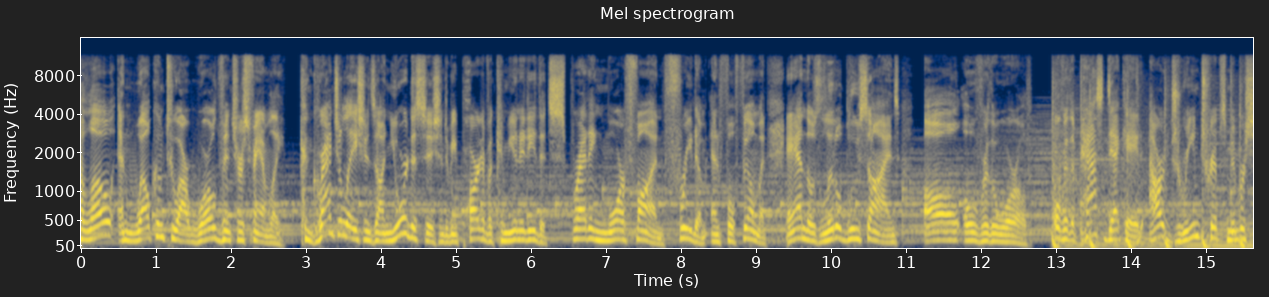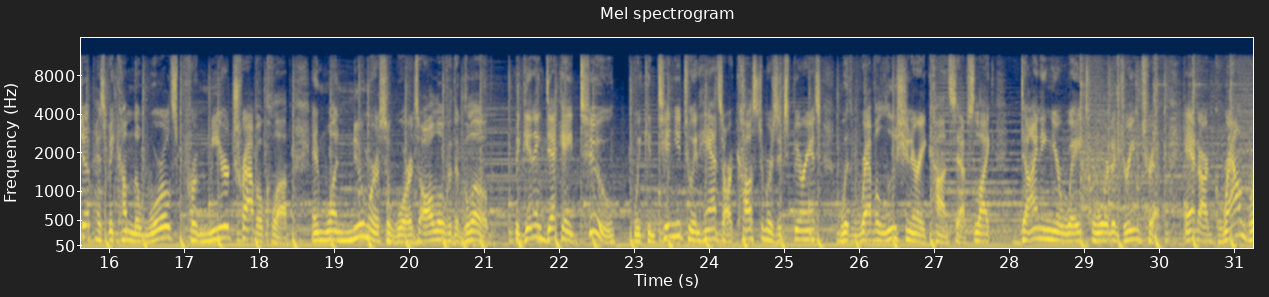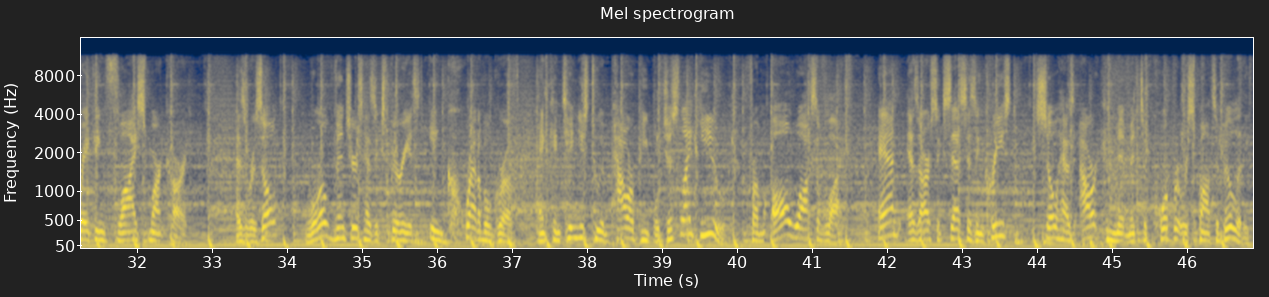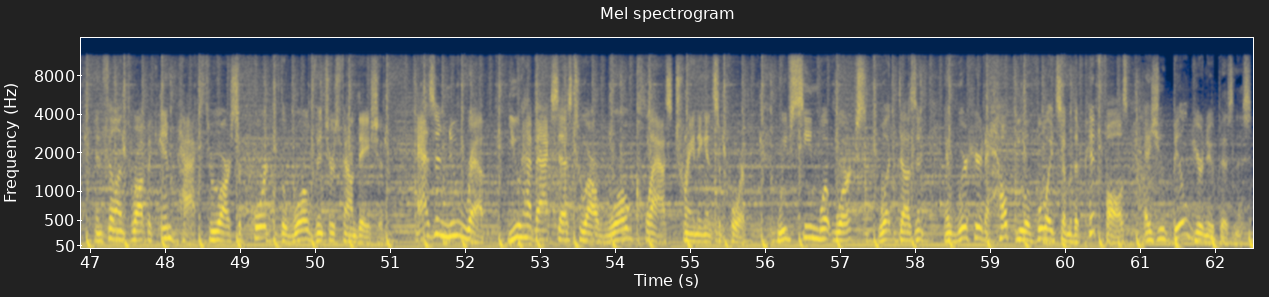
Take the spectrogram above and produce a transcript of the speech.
Hello and welcome to our World Ventures family. Congratulations on your decision to be part of a community that's spreading more fun, freedom, and fulfillment, and those little blue signs all over the world. Over the past decade, our Dream Trips membership has become the world's premier travel club and won numerous awards all over the globe. Beginning decade two, we continue to enhance our customers' experience with revolutionary concepts like dining your way toward a dream trip and our groundbreaking Fly Smart Card. As a result, World Ventures has experienced incredible growth and continues to empower people just like you from all walks of life. And as our success has increased, so has our commitment to corporate responsibility and philanthropic impact through our support of the World Ventures Foundation. As a new rep, you have access to our world-class training and support. We've seen what works, what doesn't, and we're here to help you avoid some of the pitfalls as you build your new business.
